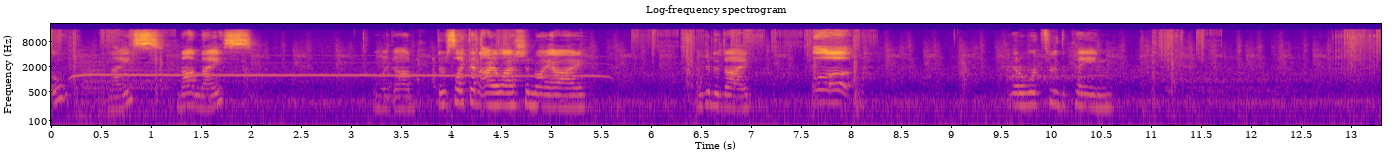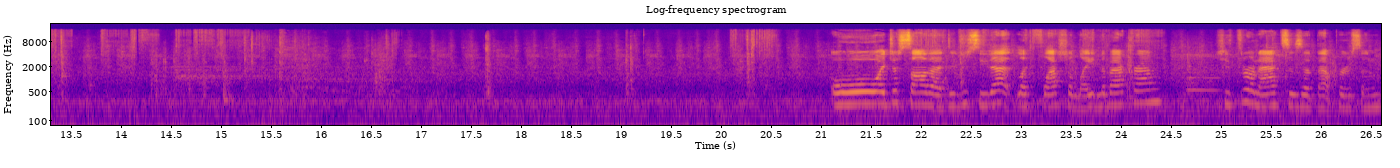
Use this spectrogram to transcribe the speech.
Oh, nice. Not nice. Oh my god. There's like an eyelash in my eye. I'm gonna die. Ugh. I gotta work through the pain. Oh, I just saw that. Did you see that? Like, flash of light in the background? She's throwing axes at that person.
